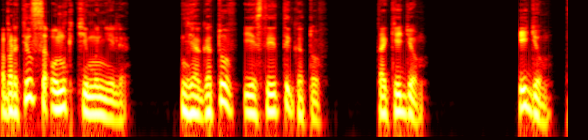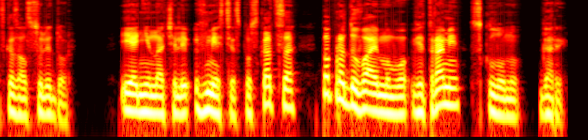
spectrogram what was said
Обратился он к Тиму Ниле. Я готов, если и ты готов. Так идем. Идем, сказал Сулидор. И они начали вместе спускаться по продуваемому ветрами склону горы.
